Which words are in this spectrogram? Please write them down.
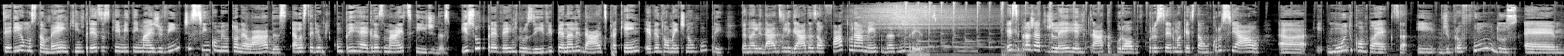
Teríamos também que empresas que emitem mais de 25 mil toneladas, elas teriam que cumprir regras mais rígidas. Isso prevê, inclusive, penalidades para quem eventualmente não cumprir, penalidades ligadas ao faturamento das empresas. Esse projeto de lei, ele trata, por óbvio, por ser uma questão crucial, uh, muito complexa e de profundos é,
